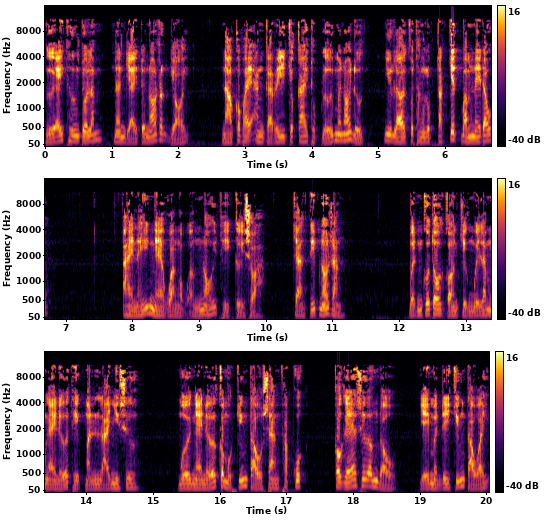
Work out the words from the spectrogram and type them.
Người ấy thương tôi lắm, nên dạy tôi nói rất giỏi. Nào có phải ăn cà ri cho cay thục lưỡi mới nói được? Như lời của thằng lục tặc chết bậm này đâu. Ai nấy nghe hoàng ngọc ẩn nói thì cười xòa. Chàng tiếp nói rằng, bệnh của tôi còn chừng mười lăm ngày nữa thiệt mạnh lại như xưa. Mười ngày nữa có một chuyến tàu sang pháp quốc, có ghé xứ ấn độ, vậy mình đi chuyến tàu ấy.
